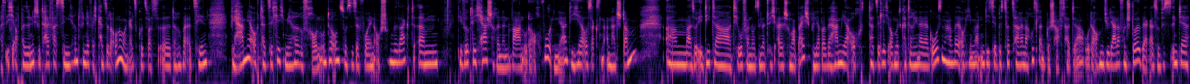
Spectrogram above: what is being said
Was ich auch persönlich total faszinierend finde, vielleicht kannst du da auch noch mal ganz kurz was äh, darüber erzählen. Wir haben ja auch tatsächlich mehrere Frauen unter uns, du hast es ja vorhin auch schon gesagt, ähm, die wirklich Herrscherinnen waren oder auch wurden, ja, die hier aus Sachsen-Anhalt stammen. Ähm, also Editha, Theophano sind natürlich alle schon mal Beispiele, aber wir haben ja auch tatsächlich auch mit Katharina der Großen haben wir auch jemanden, die es ja bis zur Zarin nach Russland geschafft hat, ja, oder auch mit Juliana von Stolberg. Also wir sind ja,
